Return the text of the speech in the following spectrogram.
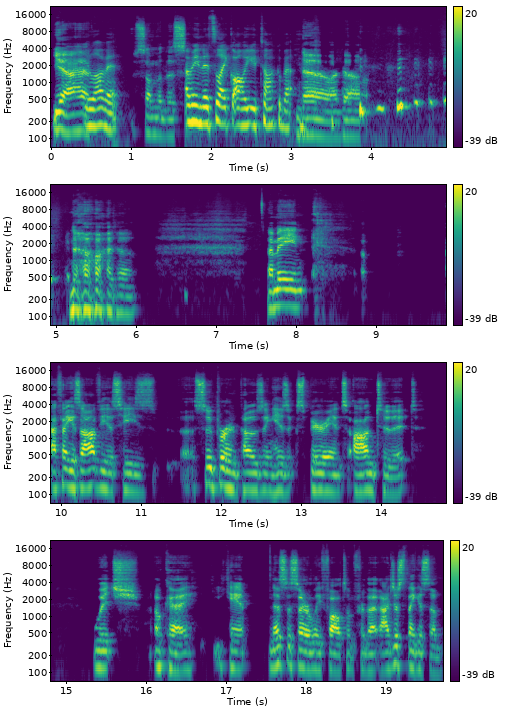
Yeah, I you love it. Some of this. I mean, it's like all you talk about. No, I don't. no, I don't. I mean, I think it's obvious he's uh, superimposing his experience onto it, which okay, you can't necessarily fault him for that. I just think it's a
